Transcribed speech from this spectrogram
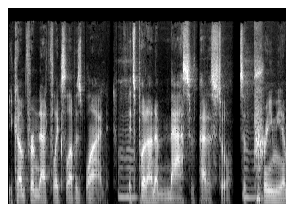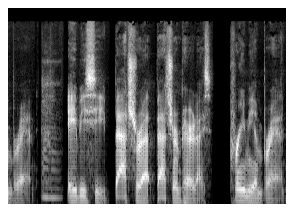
You come from Netflix, Love is Blind. Mhm. It's put on a massive pedestal. It's a Mhm. premium brand. Mhm. ABC, Bachelorette, Bachelor in Paradise, premium brand.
